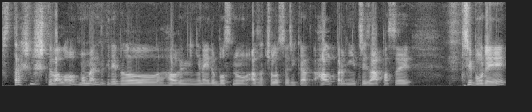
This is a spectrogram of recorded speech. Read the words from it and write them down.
strašně štvalo v moment, kdy byl Hal vyměněný do Bosnu a začalo se říkat Hal první tři zápasy tři body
